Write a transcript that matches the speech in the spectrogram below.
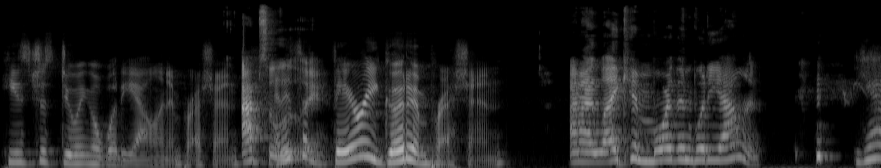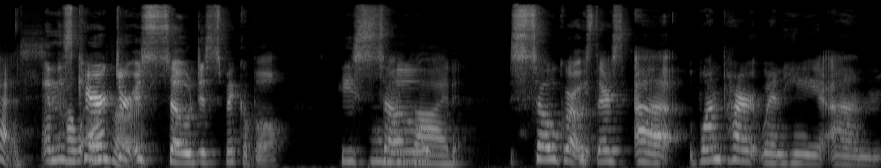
he's just doing a woody allen impression absolutely and Absolutely. it's a very good impression And I like him more than Woody Allen. Yes And this However- character is so despicable. He's oh so god so gross. There's uh one part when he um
